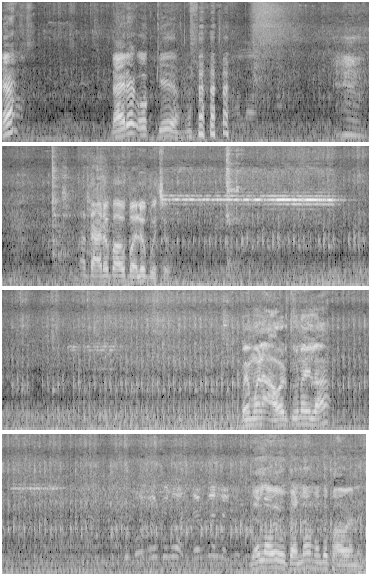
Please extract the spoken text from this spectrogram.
હે? ડાયરેક્ટ ઓકે તારું પાવ ભલું પૂછું. ભાઈ મને આવડતું નહીં લા. લે લાવ એવું કર ના મને તો ફાવે નહીં.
